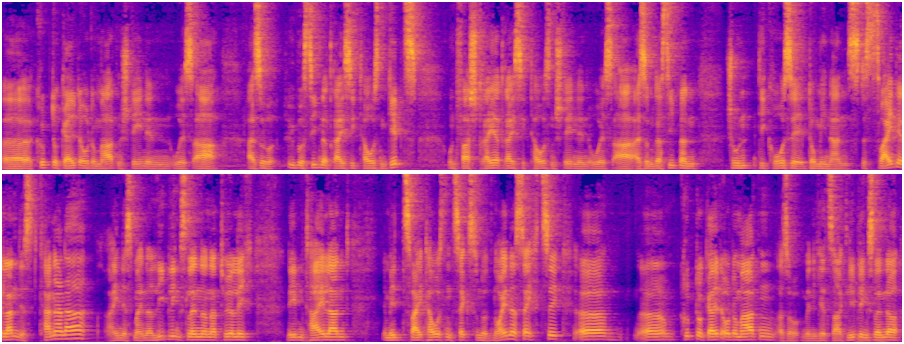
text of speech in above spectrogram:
äh, Kryptogeldautomaten stehen in den USA. Also über 730.000 gibt es und fast 33.000 stehen in den USA. Also da sieht man, schon die große Dominanz. Das zweite Land ist Kanada, eines meiner Lieblingsländer natürlich, neben Thailand mit 2669 äh, äh, Kryptogeldautomaten. Also wenn ich jetzt sage Lieblingsländer,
